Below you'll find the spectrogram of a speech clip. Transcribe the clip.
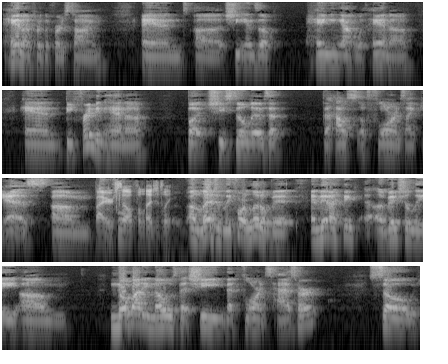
Hannah for the first time, and uh, she ends up hanging out with Hannah and befriending Hannah, but she still lives at the house of Florence, I guess. Um, By for- herself, allegedly. allegedly for a little bit, and then I think eventually um, nobody knows that she that Florence has her. So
